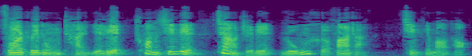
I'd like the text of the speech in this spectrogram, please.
从而推动产业链、创新链、价值链融合发展。请听报道：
